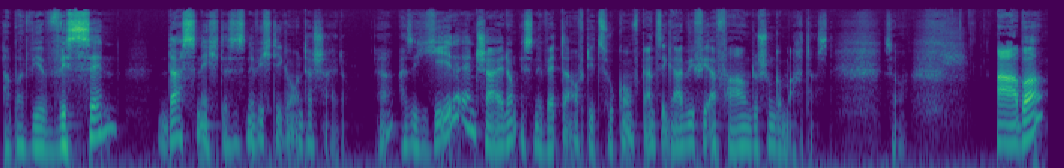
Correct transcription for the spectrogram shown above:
Aber wir wissen das nicht. Das ist eine wichtige Unterscheidung. Ja, also jede Entscheidung ist eine Wette auf die Zukunft, ganz egal, wie viel Erfahrung du schon gemacht hast. So. Aber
